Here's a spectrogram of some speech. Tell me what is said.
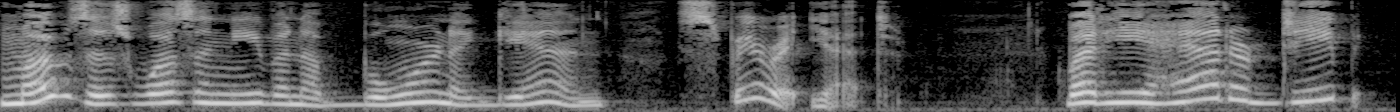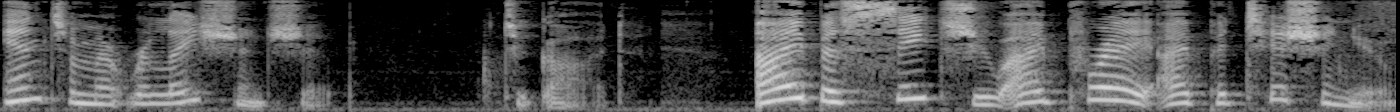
Moses wasn't even a born again spirit yet, but he had a deep, intimate relationship to God. I beseech you, I pray, I petition you.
